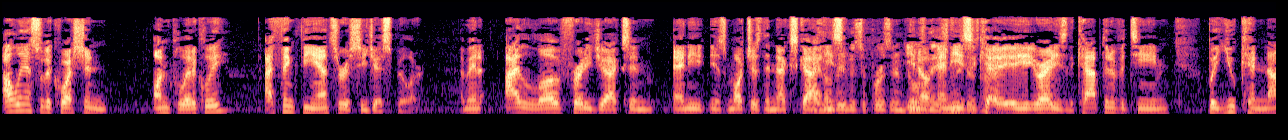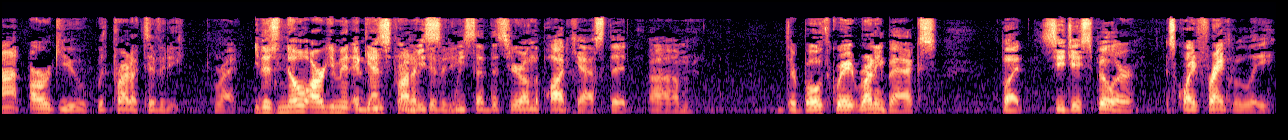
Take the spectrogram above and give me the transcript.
I'll answer the question unpolitically. I think the answer is C.J. Spiller. I mean, I love Freddie Jackson any as much as the next guy. I don't he's think there's a person in you know, Nation and he's a, does ca- not. right. He's the captain of a team, but you cannot argue with productivity. Right. There's no argument And against we- productivity. We, said this here on the podcast that um, they're both great running backs, but CJ Spiller is quite frankly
